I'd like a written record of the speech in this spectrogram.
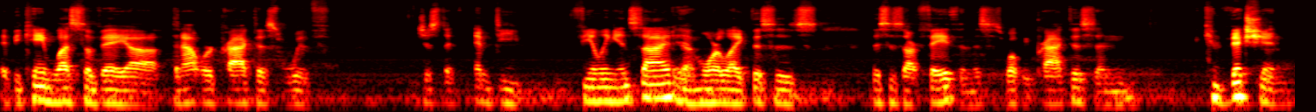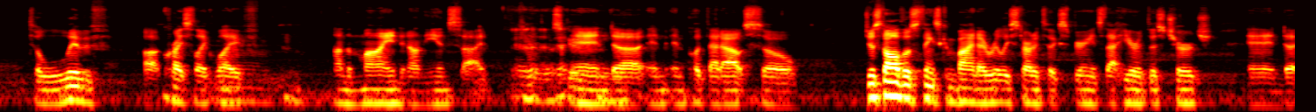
It became less of a uh, an outward practice with just an empty feeling inside, Yeah. and more like this is this is our faith and this is what we practice and conviction to live a Christ-like life on the mind and on the inside Yeah, and uh, and and put that out. So, just all those things combined, I really started to experience that here at this church, and uh,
